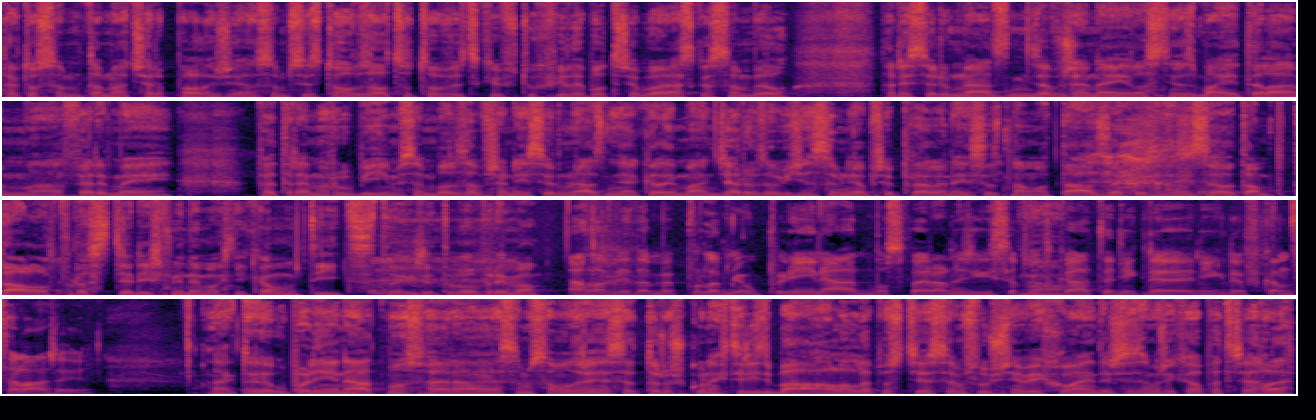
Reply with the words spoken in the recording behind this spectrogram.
tak to jsem tam načerpal, že já jsem si z toho vzal, co to vždycky v tu chvíli potřebuje. Dneska jsem byl tady 17 dní zavřený vlastně s majitelem firmy Petrem Hrubým, jsem byl zavřený 17 dní na Kilimanjaro, to víš, že jsem měl připravený seznam otázek, že jsem se ho tam ptal, prostě když mi nemohl nikam utíct, takže to bylo prima. A hlavně tam je podle mě úplně jiná atmosféra, než když se no. potkáte no. někde, někde v kanceláři. Tak to je úplně jiná atmosféra. Já jsem samozřejmě se trošku nechci říct bál, ale prostě jsem slušně vychovaný, takže jsem říkal Petře, hele,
